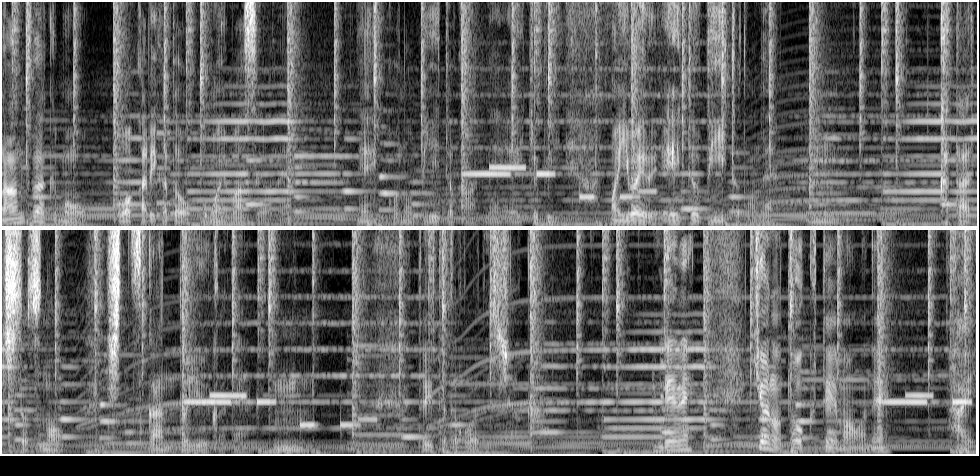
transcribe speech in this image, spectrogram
なんとなくもうお分かりかと思いますよね。ねこのビート感ね8ビート、まあ、いわゆる8ビートのねうん形とその質感というかねうん。といったところでしょうか。でね、今日のトークテーマはね、はい、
